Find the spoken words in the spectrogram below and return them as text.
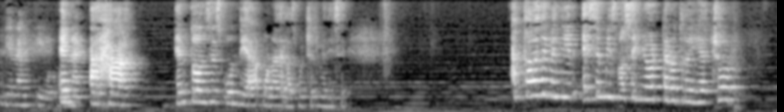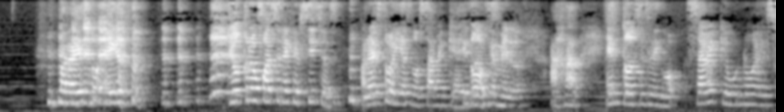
Bien activo. Bien En- activo. ajá. Entonces, un día, una de las muchachas me dice, acaba de venir ese mismo señor, pero traía chor. Para esto, ellos, yo creo fue hacer ejercicios. Para esto, ellas no saben que hay dos. gemelos. Ajá. Entonces le digo, ¿sabe que uno es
